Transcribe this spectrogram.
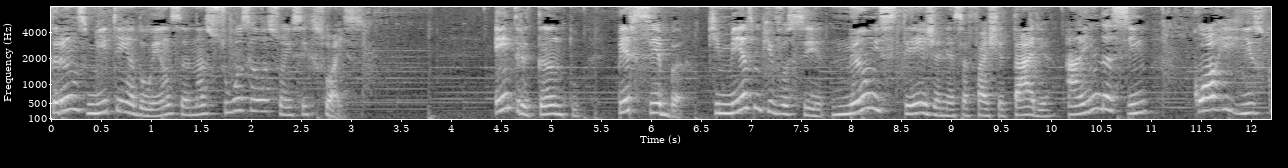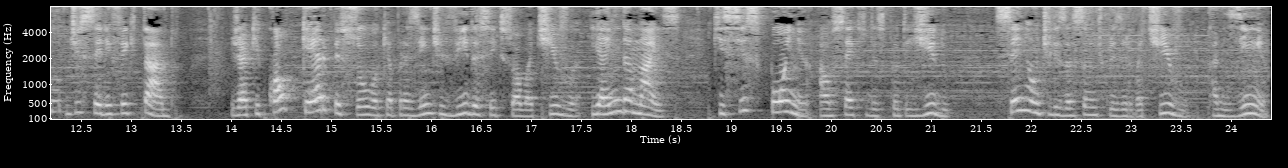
transmitem a doença nas suas relações sexuais. Entretanto, perceba que, mesmo que você não esteja nessa faixa etária, ainda assim corre risco de ser infectado já que qualquer pessoa que apresente vida sexual ativa e ainda mais que se exponha ao sexo desprotegido, sem a utilização de preservativo, camisinha,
